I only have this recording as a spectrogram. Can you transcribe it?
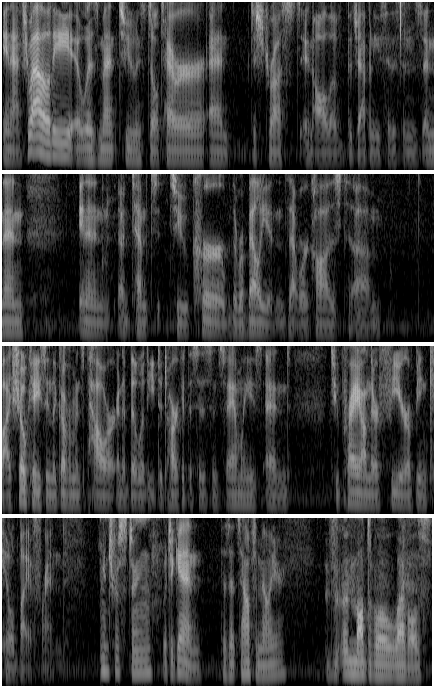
in actuality, it was meant to instill terror and distrust in all of the Japanese citizens, and then in an attempt to curb the rebellions that were caused um, by showcasing the government's power and ability to target the citizens' families and to prey on their fear of being killed by a friend. Interesting. Which again, does that sound familiar? V- multiple levels.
